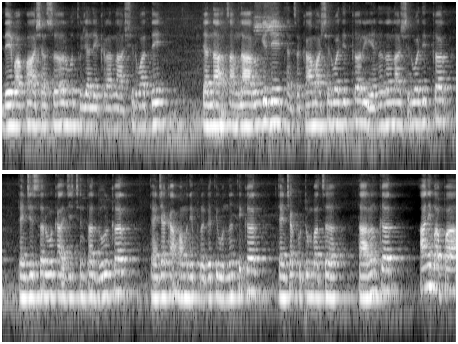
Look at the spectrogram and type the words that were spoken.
देवापा अशा सर्व तुझ्या लेकरांना आशीर्वाद दे. त्यांना चांगलं आरोग्य दे. त्यांचं काम आशीर्वादित कर. येणाऱ्यांना आशीर्वादित कर. त्यांची सर्व काळजी चिंता दूर कर. त्यांच्या कामामध्ये प्रगती उन्नती कर त्यांच्या कुटुंबाचं तारण कर आणि बापा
